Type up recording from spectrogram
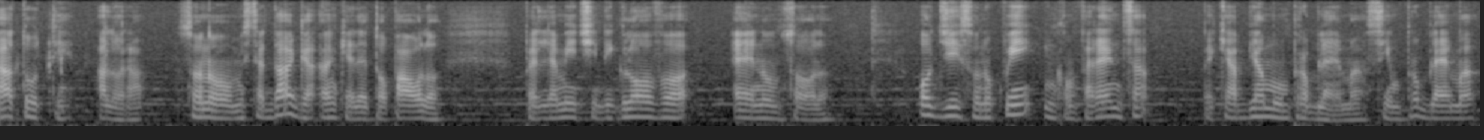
Ciao a tutti, allora sono Mr. Doug, anche detto Paolo per gli amici di Glovo e non solo. Oggi sono qui in conferenza perché abbiamo un problema, sì un problema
